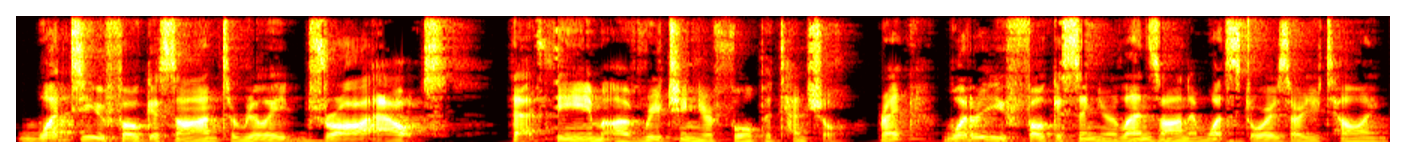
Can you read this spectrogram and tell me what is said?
what do you focus on to really draw out that theme of reaching your full potential, right? What are you focusing your lens on and what stories are you telling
